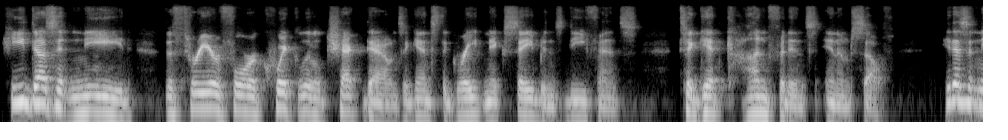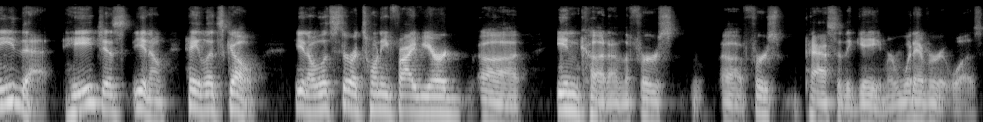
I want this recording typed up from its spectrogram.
He doesn't need the three or four quick little checkdowns against the great Nick Saban's defense to get confidence in himself. He doesn't need that. He just, you know, hey, let's go. You know, let's throw a 25 yard uh, in cut on the first uh, first pass of the game or whatever it was.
